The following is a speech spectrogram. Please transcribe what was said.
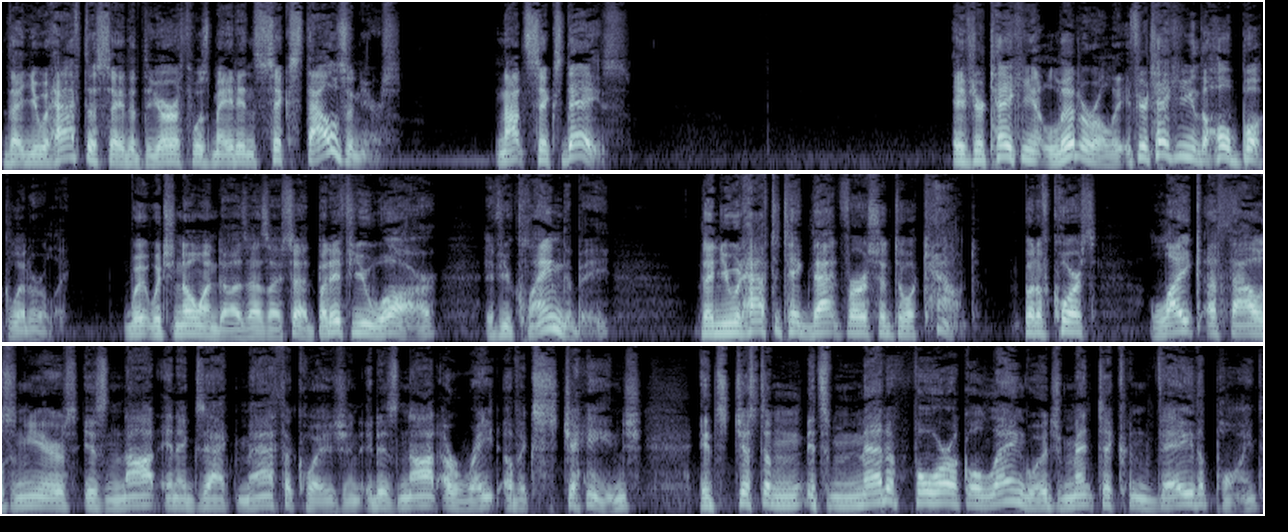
that you would have to say that the earth was made in 6,000 years, not six days. If you're taking it literally, if you're taking the whole book literally, which no one does, as I said, but if you are, if you claim to be, then you would have to take that verse into account. But of course, like a thousand years is not an exact math equation. It is not a rate of exchange. It's just a it's metaphorical language meant to convey the point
